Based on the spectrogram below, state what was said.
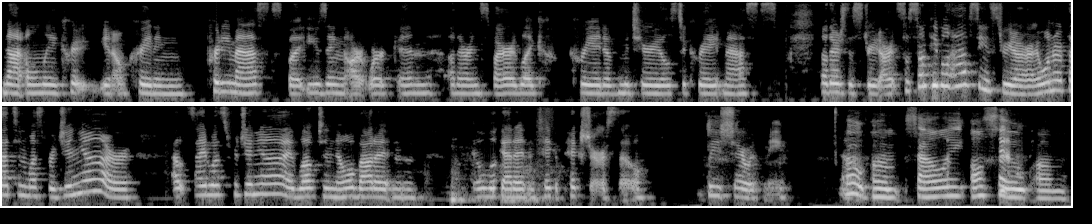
not only cre- you know creating pretty masks, but using artwork and other inspired like creative materials to create masks. Oh, there's the street art. So some people have seen street art. I wonder if that's in West Virginia or outside West Virginia. I'd love to know about it and go look at it and take a picture. So please share with me. Oh, um, Sally, also, um,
